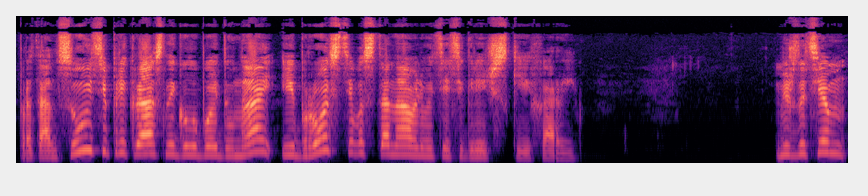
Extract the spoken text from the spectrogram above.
«Протанцуйте прекрасный голубой Дунай и бросьте восстанавливать эти греческие хоры». Между тем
